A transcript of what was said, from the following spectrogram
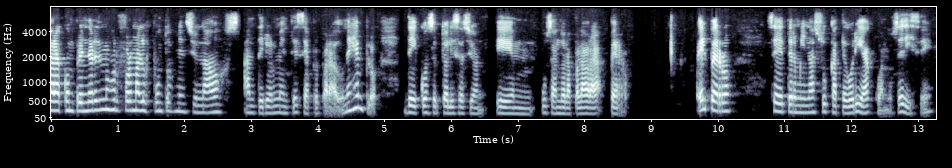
Para comprender de mejor forma los puntos mencionados anteriormente, se ha preparado un ejemplo de conceptualización em, usando la palabra perro. El perro se determina su categoría cuando se dice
